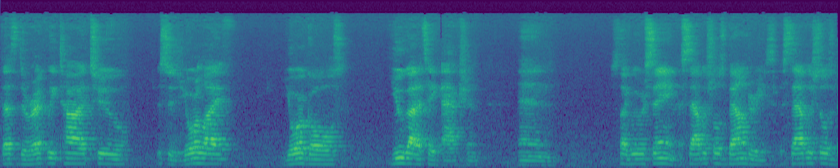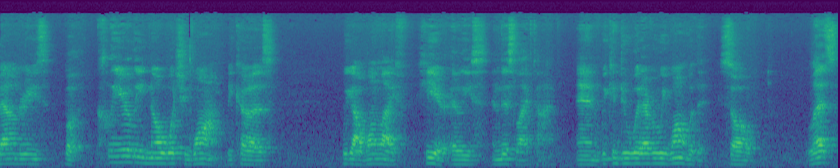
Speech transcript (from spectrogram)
That's directly tied to this is your life, your goals. You got to take action. And just like we were saying, establish those boundaries. Establish those boundaries, but clearly know what you want because we got one life here, at least in this lifetime. And we can do whatever we want with it. So let's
